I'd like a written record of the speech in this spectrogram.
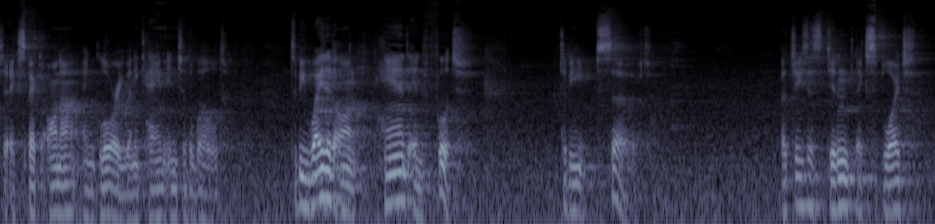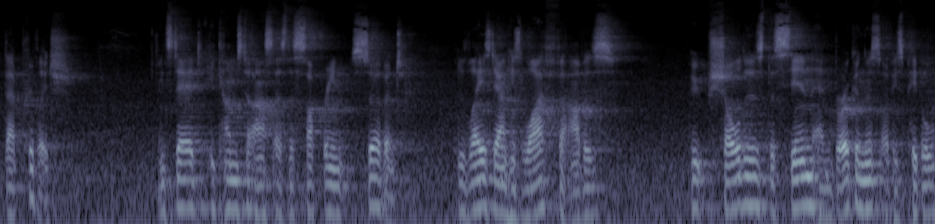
to expect honour and glory when he came into the world, to be waited on hand and foot, to be served. But Jesus didn't exploit that privilege. Instead, he comes to us as the suffering servant who lays down his life for others, who shoulders the sin and brokenness of his people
